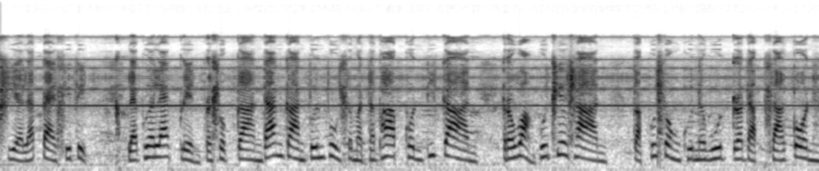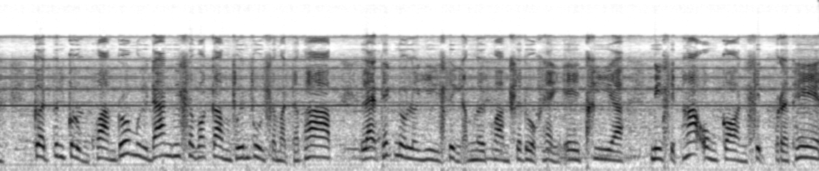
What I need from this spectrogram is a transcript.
เชียและแปซิฟิก และเพื่อแลกเปลี่ยนประสบการณ์ด้านการฟื้นฟูสมรรถภาพคนพิการ ระหว่างผู้เชี่ยวชาญ กับผู้ทรงคุณวุฒิระดับสากล เกิดเป็นกลุ่มความร่วมมือด้านวิศวกรรมฟื้นฟูสมรรถภาพ และเทคโนโลยีสิ่งอำนวยความสะดวกแห่งเอเชีย มี 15 องค์กร 10 ประเทศ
